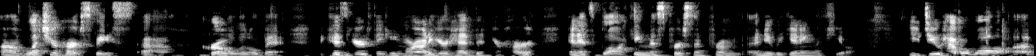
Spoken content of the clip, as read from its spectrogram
Um, let your heart space uh, grow a little bit because you're thinking more out of your head than your heart, and it's blocking this person from a new beginning with you. You do have a wall up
